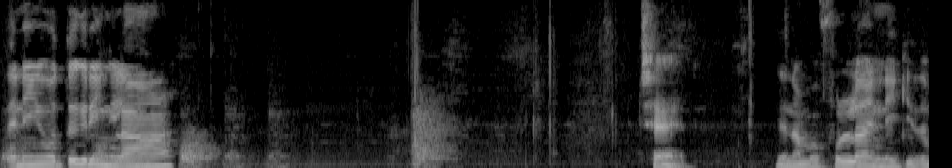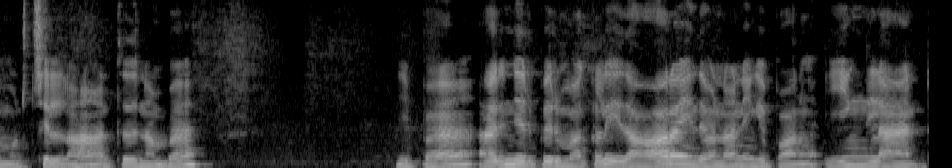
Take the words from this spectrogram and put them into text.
இதை நீங்கள் ஒத்துக்கிறீங்களா? சரி. இது நம்ம ஃபுல்லாக இன்றைக்கி இதை முடிச்சிடலாம். அடுத்தது நம்ம இப்போ அறிஞர் பெருமக்கள் இதை ஆராய்ந்து வேணால் நீங்கள் பாருங்கள் இங்கிலாண்ட்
